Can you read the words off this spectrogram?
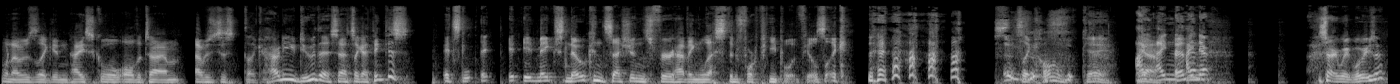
when I was like in high school all the time, I was just like, "How do you do this?" And it's like, I think this it's it, it, it makes no concessions for having less than four people. It feels like it's like, oh, okay. I, Yeah. I, And I, then- ne- Sorry, wait, what were you saying?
